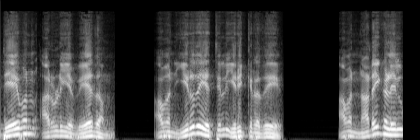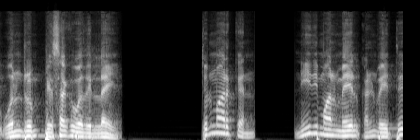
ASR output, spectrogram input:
தேவன் அருளிய வேதம் அவன் இருதயத்தில் இருக்கிறது. அவன் நடைகளில் ஒன்றும் பிசகுவதில்லை. துன்மார்க்கன் நீதிமான் மேல் கண் வைத்து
